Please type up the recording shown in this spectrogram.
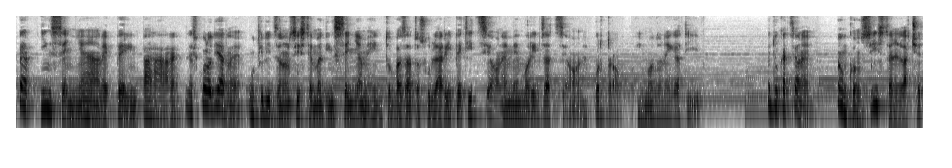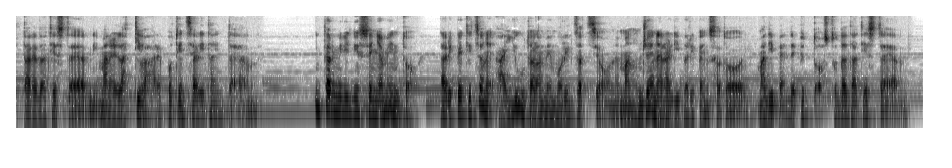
Per insegnare per imparare, le scuole odierne utilizzano il sistema di insegnamento basato sulla ripetizione e memorizzazione, purtroppo in modo negativo. L'educazione non consiste nell'accettare dati esterni, ma nell'attivare potenzialità interne. In termini di insegnamento, la ripetizione aiuta la memorizzazione, ma non genera liberi pensatori, ma dipende piuttosto da dati esterni.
